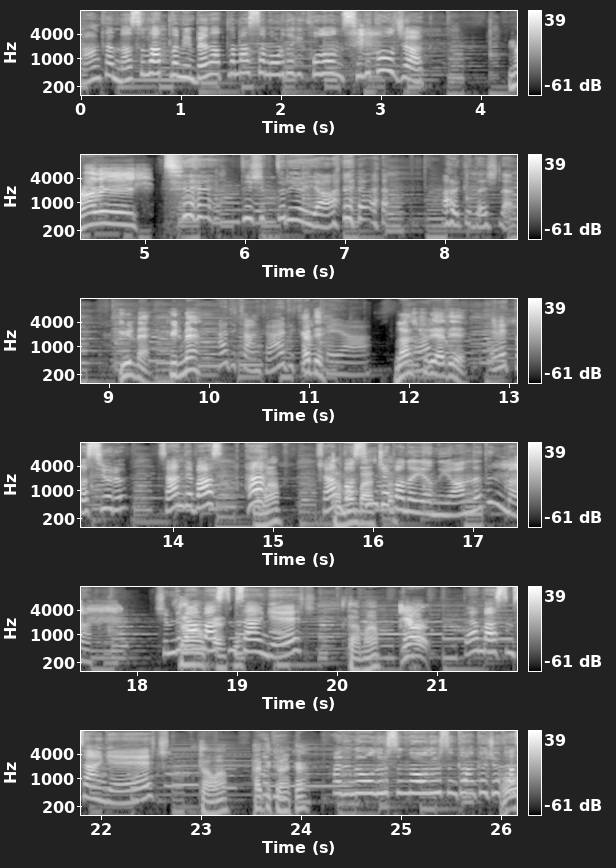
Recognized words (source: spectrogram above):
Kanka nasıl atlamayayım? Ben atlamazsam oradaki kolon silik olacak. Maviş. Düşüp duruyor ya. Arkadaşlar. Gülme. Gülme. Hadi kanka hadi Hadi. kanka ya. Bas şuraya hadi. Evet basıyorum. Sen de bas. Tamam. Sen Tamam, basınca bastım. bana yanıyor anladın mı? Şimdi Tamam ben bastım kanka. sen geç. Tamam. Ben bastım sen geç. Tamam. Hadi Hadi. kanka. Hadi ne olursun ne olursun kanka çok az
